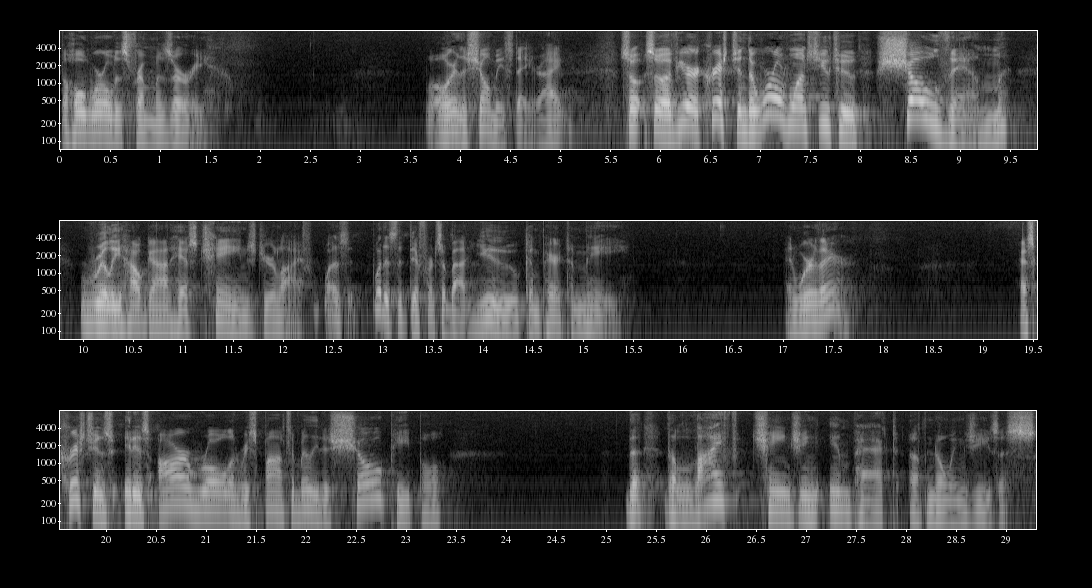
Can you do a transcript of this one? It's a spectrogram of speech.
the whole world is from Missouri. Well, we're the show me state, right? So, so if you're a Christian, the world wants you to show them really how God has changed your life. What is, it, what is the difference about you compared to me? And we're there. As Christians, it is our role and responsibility to show people the, the life changing impact of knowing Jesus.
